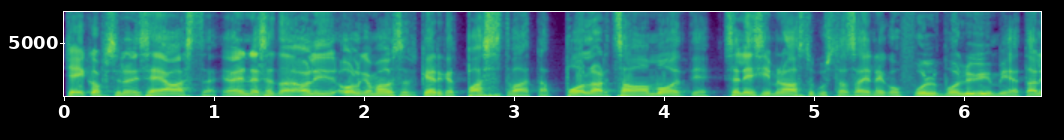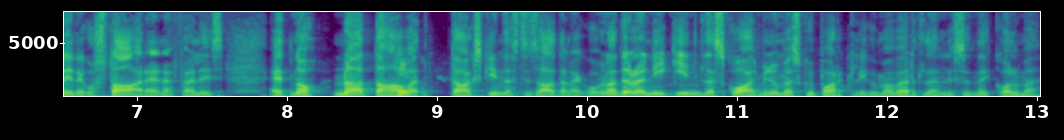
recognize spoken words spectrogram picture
Jacobsil oli see aasta ja enne seda oli, olgem ausad, kergelt past, vaata, Pollard samamoodi. see oli esimene aasta, kus ta sai nagu full volüümi ja ta oli nagu staar NFL-is. et noh, nad tahavad, tahaks kindlasti saada nagu, nad ei ole nii kindlas kohas minu meelest kui Barkley, kui ma võrdlen lihtsalt neid kolme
